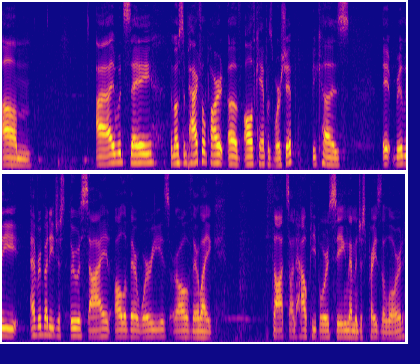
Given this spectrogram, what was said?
Um, I would say the most impactful part of all of camp was worship because it really, everybody just threw aside all of their worries or all of their like thoughts on how people were seeing them and just praise the Lord,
